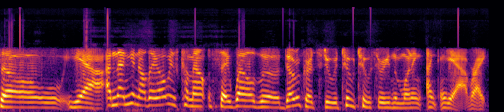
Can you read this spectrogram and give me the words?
So yeah, and then you know they always come out and say, well, the Democrats do it two, two, three in the morning. I, yeah, right.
